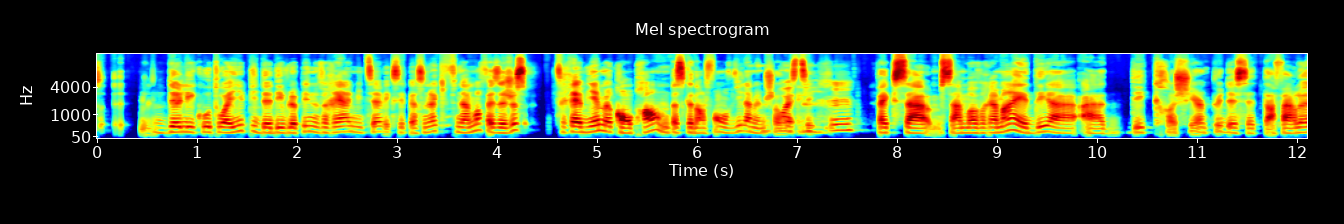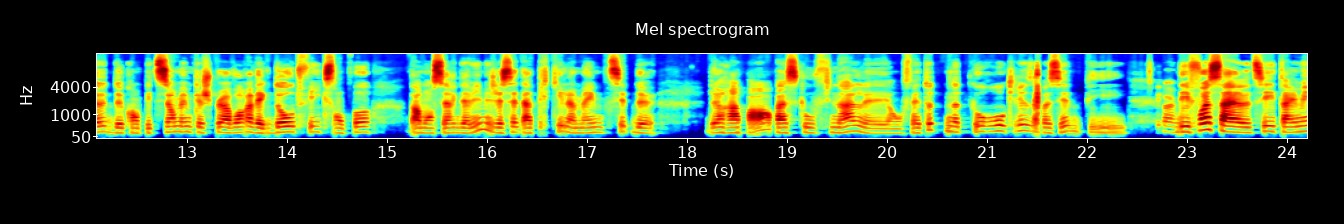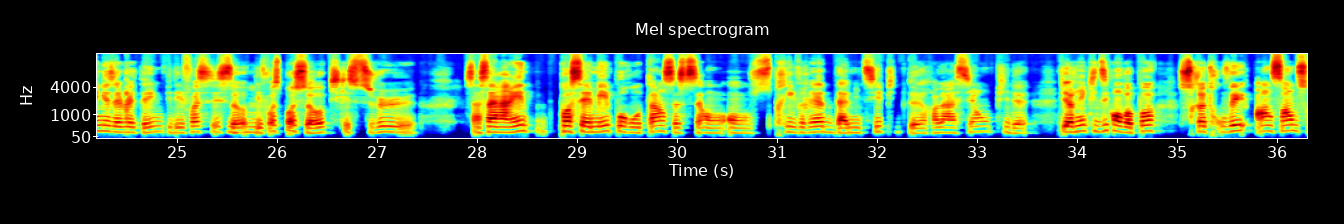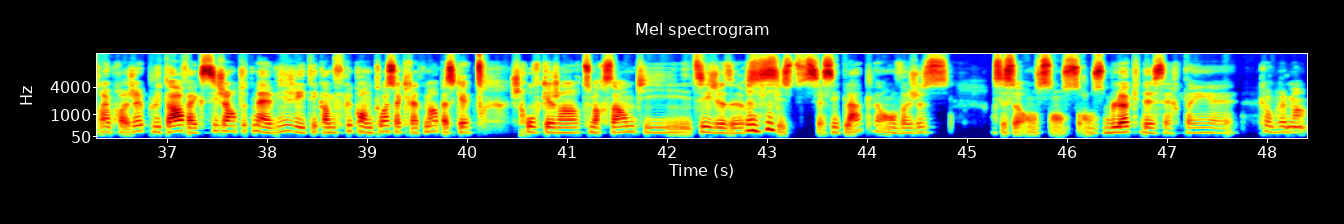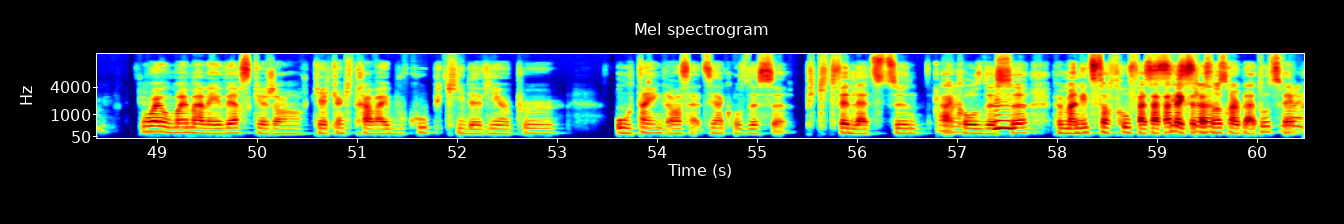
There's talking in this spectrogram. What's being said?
de les côtoyer puis de développer une vraie amitié avec ces personnes-là qui finalement faisaient juste très bien me comprendre parce que dans le fond, on vit la même chose, Ouais. tu sais. Mm. Fait que ça ça m'a vraiment aidé à, à décrocher un peu de cette affaire-là de compétition, même que je peux avoir avec d'autres filles qui sont pas dans mon cercle d'amis, mais j'essaie d'appliquer le même type de, de rapport parce qu'au final, euh, on fait toute notre gros crise de possible. Puis Clairement. des fois, ça, tu sais, timing is everything, puis des fois, c'est ça, puis Mhm. des fois, c'est pas ça, puis qu'est-ce que tu veux? Ça sert à rien de pas s'aimer pour autant. ça, c'est- on, on se priverait d'amitié, puis de relations, puis de... Il n'y a rien qui dit qu'on va pas se retrouver ensemble sur un projet plus tard. Fait que si, genre, toute ma vie, j'ai été comme fru contre toi secrètement parce que je trouve que, genre, tu me ressembles, puis, tu sais, je veux dire, c'est c'est assez plate, là. On va juste... C'est ça, on, se bloque de certains... Complètement. Ouais, ou même à l'inverse, que genre quelqu'un qui travaille beaucoup puis qui devient un peu hautain grâce à, à cause de ça, puis qui te fait de l'attitude à Ouais. cause de Mm. ça. Puis à un moment donné, tu te retrouves face à face avec cette ça. personne sur un plateau, tu fais. Ouais.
